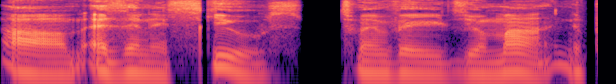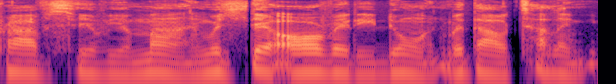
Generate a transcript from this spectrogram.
um, as an excuse to invade your mind, the privacy of your mind, which they're already doing without telling you.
